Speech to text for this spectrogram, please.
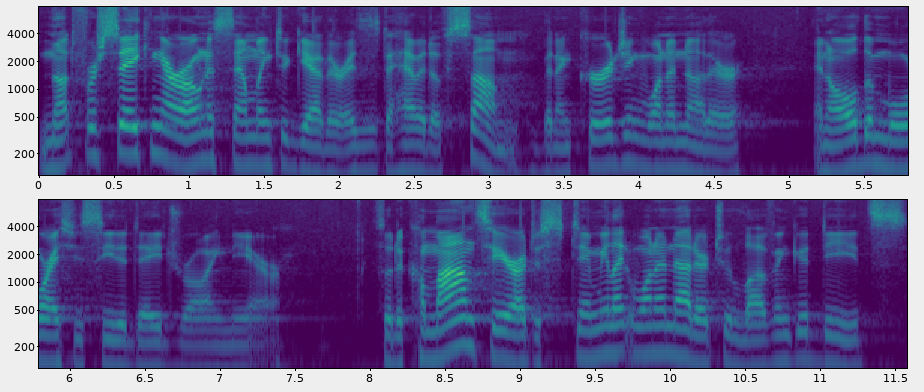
not forsaking our own assembling together, as is the habit of some, but encouraging one another, and all the more as you see the day drawing near. So the commands here are to stimulate one another to love and good deeds,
